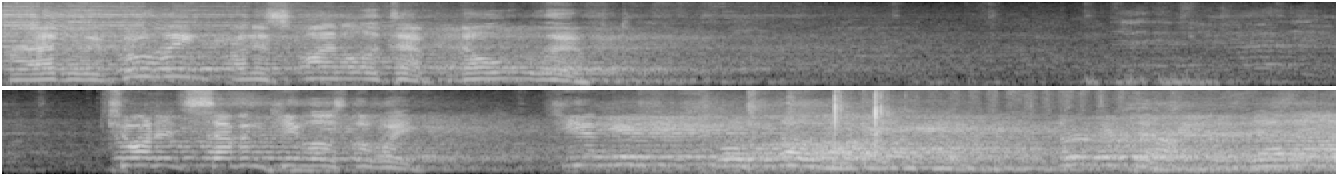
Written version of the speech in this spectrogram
for Adley Cooley on his final attempt. No lift. 207 kilos the weight. Kian Yusuf will follow. Third attempt is now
